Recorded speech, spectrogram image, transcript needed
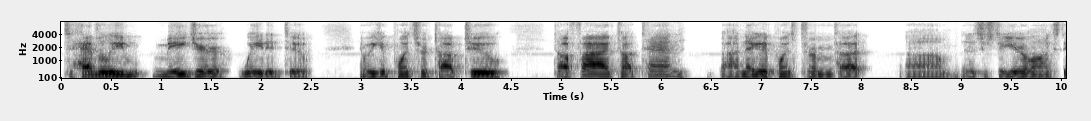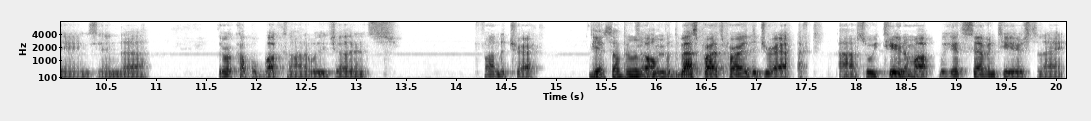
it's heavily major weighted too, and we give points for top two, top five, top ten, uh, negative points for cut, um, and it's just a year long standings, and uh, throw a couple bucks on it with each other. And it's fun to track. Yeah, something. So, but the best part's probably the draft. Uh, so we tiered them up. We got seven tiers tonight.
